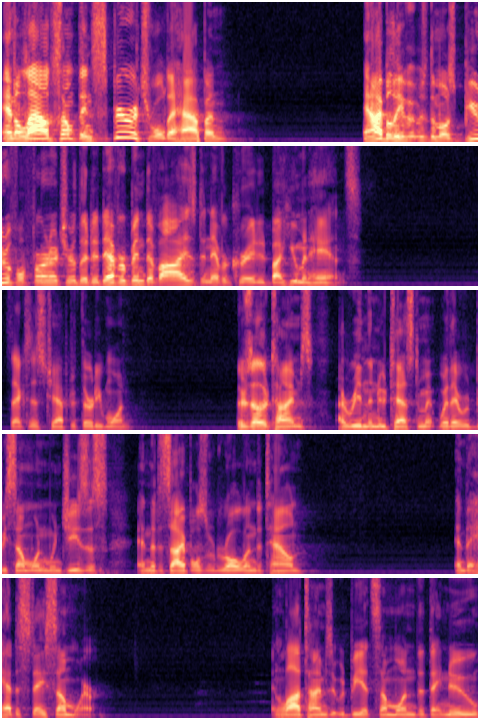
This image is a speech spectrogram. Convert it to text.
and allowed something spiritual to happen and I believe it was the most beautiful furniture that had ever been devised and ever created by human hands. It's Exodus chapter 31. There's other times I read in the New Testament where there would be someone when Jesus and the disciples would roll into town and they had to stay somewhere. And a lot of times it would be at someone that they knew,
